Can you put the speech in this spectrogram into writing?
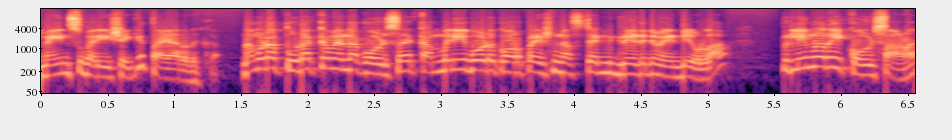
മെയിൻസ് പരീക്ഷയ്ക്ക് തയ്യാറെടുക്കുക. നമ്മുടെ തുടക്കം എന്ന course company board corporation assistant ഗ്രേഡിന് വേണ്ടിയുള്ള പ്രിലിമിനറി കോഴ്സാണ്.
